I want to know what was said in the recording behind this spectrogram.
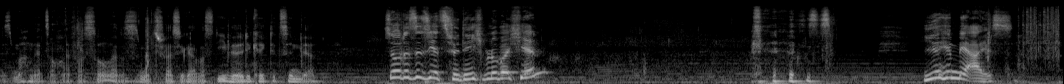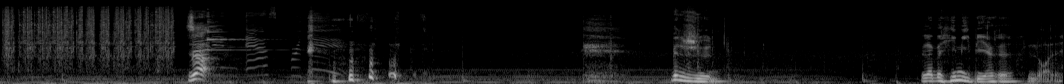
Das machen wir jetzt auch einfach so, weil das ist mir jetzt scheißegal, was die will. Die kriegt jetzt Himbeer. So, das ist jetzt für dich, Blubberchen. Hier Himbeereis. So. Bitteschön. Will aber Himbeere. Lol.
